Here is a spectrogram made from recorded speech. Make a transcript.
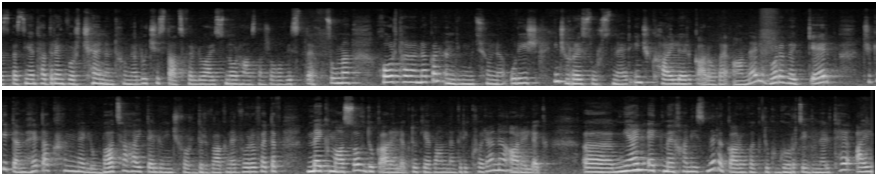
այսպես ենթադրենք, որ չեն ընդունելու, չի ստացվելու այս նոր հանձնաժողովի ստեղծումը, խորհրդարանական ընդդիմությունը ուրիշ ինչ ռեսուրսներ, ինչ քայլեր կարող է անել, որևէ կերպ չգիտեմ, հետաքննելու, բացահայտելու ինչ որ դրվագներ, որովհետև մեկ մասով դուք արել եք, դուք եւ Աննա Գրիգորյանը արել եք միայն այդ մեխանիզմները կարող եք դուք գործի դնել, թե այլ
